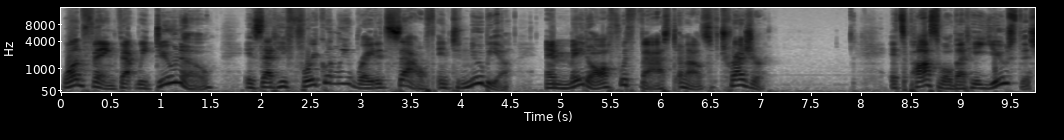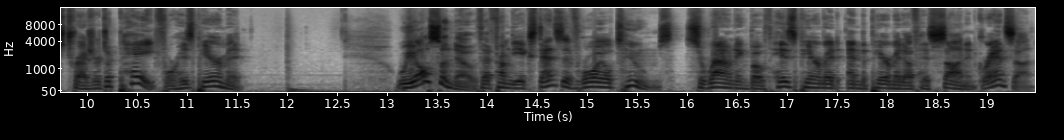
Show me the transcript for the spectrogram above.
One thing that we do know is that he frequently raided south into Nubia and made off with vast amounts of treasure. It's possible that he used this treasure to pay for his pyramid. We also know that from the extensive royal tombs surrounding both his pyramid and the pyramid of his son and grandson,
